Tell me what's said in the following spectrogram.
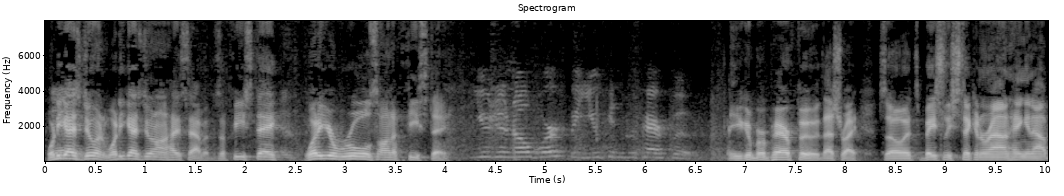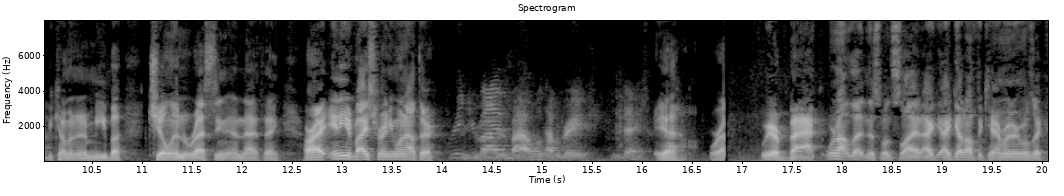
What are you guys doing? What are you guys doing on a high Sabbath? It's a feast day. What are your rules on a feast day? You do no work, but you can prepare food. You can prepare food. That's right. So it's basically sticking around, hanging out, becoming an amoeba, chilling, resting, and that thing. All right. Any advice for anyone out there? Read your Bible. Bibles. Have a great day. Yeah, we're out. we are back. We're not letting this one slide. I, I got off the camera and everyone was like,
